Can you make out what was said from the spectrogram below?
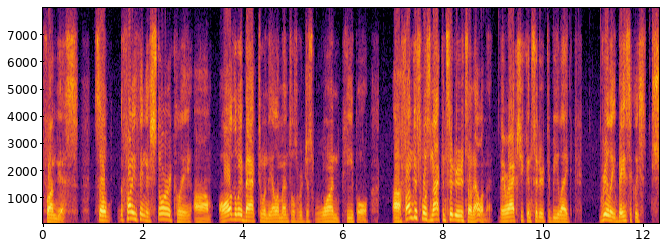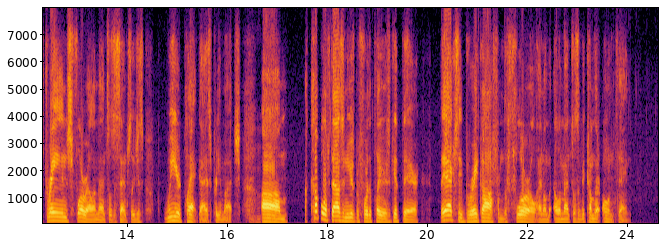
Fungus. So the funny thing, historically, um, all the way back to when the elementals were just one people, uh, fungus was not considered its own element. They were actually considered to be like really basically strange flora elementals, essentially, just weird plant guys, pretty much. Mm-hmm. Um, a couple of thousand years before the players get there, they actually break off from the floral elementals and become their own thing.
